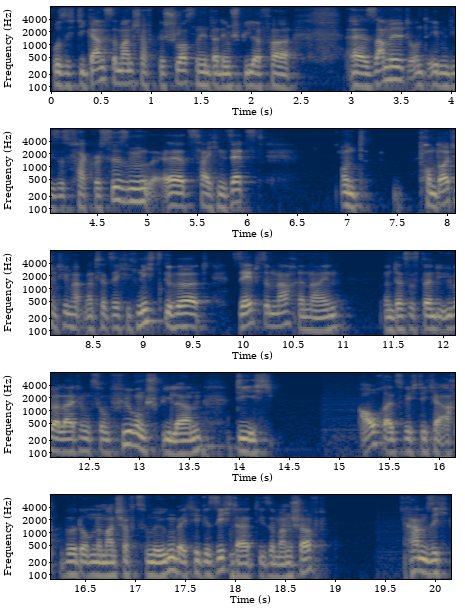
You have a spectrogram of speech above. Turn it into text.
wo sich die ganze Mannschaft geschlossen hinter dem Spieler versammelt und eben dieses Fuck Racism-Zeichen äh, setzt. Und vom deutschen Team hat man tatsächlich nichts gehört, selbst im Nachhinein. Und das ist dann die Überleitung zum Führungsspielern, die ich auch als wichtig erachten würde, um eine Mannschaft zu mögen. Welche Gesichter hat diese Mannschaft? Haben sich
